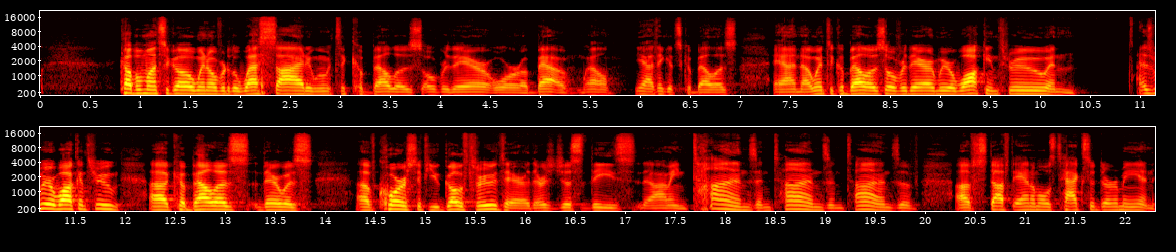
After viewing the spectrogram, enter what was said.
a couple months ago, went over to the west side and we went to Cabela's over there, or about, well, yeah, I think it's Cabela's. And I went to Cabela's over there and we were walking through and as we were walking through uh, Cabela's, there was of course, if you go through there, there's just these, I mean, tons and tons and tons of, of stuffed animals, taxidermy, and,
